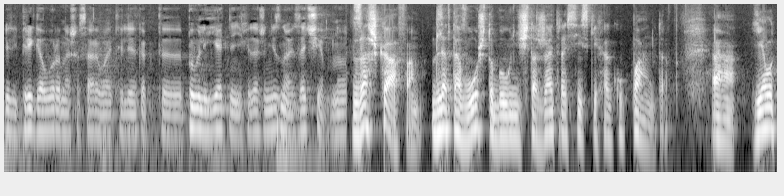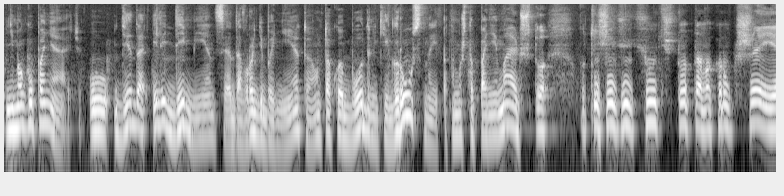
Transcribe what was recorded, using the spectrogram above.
или переговоры наши сорвать, или как-то повлиять на них, я даже не знаю, зачем. Но... За шкафом, для того, чтобы уничтожать российских оккупантов. А, я вот не могу понять, у деда или деменция, да вроде бы нет, он такой бодренький, грустный, потому что понимает, что вот еще чуть-чуть что-то вокруг шеи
